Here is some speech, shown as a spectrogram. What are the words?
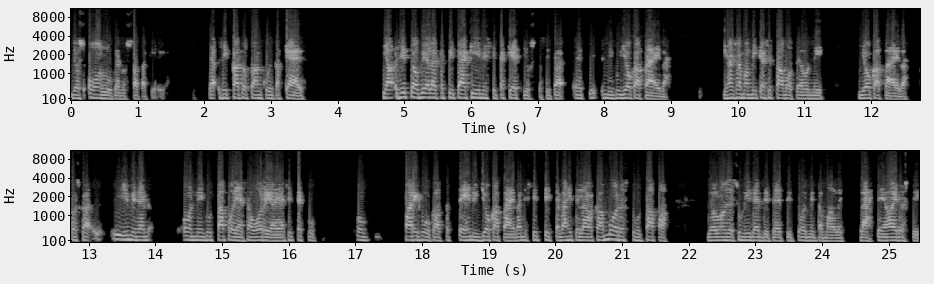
jos on lukenut sata kirjaa. Ja sitten katsotaan, kuinka käy. Ja sitten on vielä, että pitää kiinni sitä ketjusta, sitä, että niin kuin joka päivä. Ihan sama, mikä se tavoite on, niin joka päivä. Koska ihminen on niin kuin tapojensa orja ja sitten kun on pari kuukautta tehnyt joka päivä, niin sitten sit vähitellen alkaa muodostua tapa, jolloin se sun identiteetti, toimintamalli lähtee aidosti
